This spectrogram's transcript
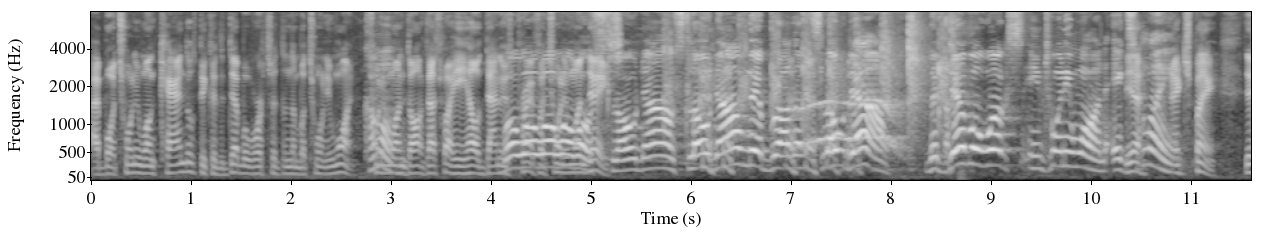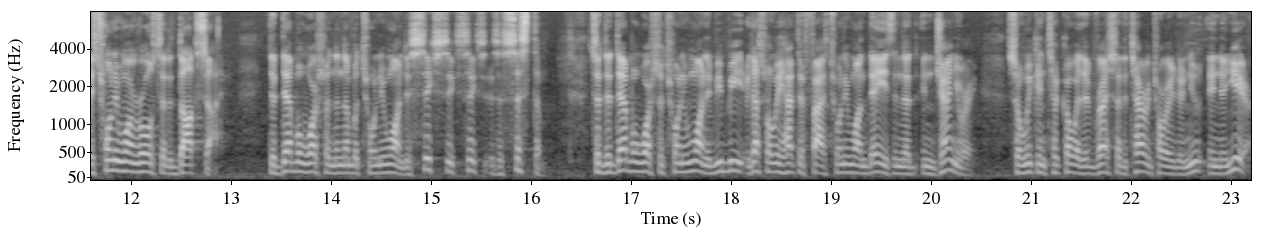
I bought 21 candles because the devil works with the number 21. Come 21 on. dollars. That's why he held Daniel's Whoa, prayer whoa, for whoa, 21 whoa, whoa. days. Slow down, slow down there, brother. slow down. The devil works in 21. Explain. Yeah, explain. There's 21 roads to the dark side. The devil works with the number 21. The 666 is a system. So the devil works for 21. If you be, that's why we have to fast 21 days in, the, in January, so we can take over the rest of the territory in the, new, in the year.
